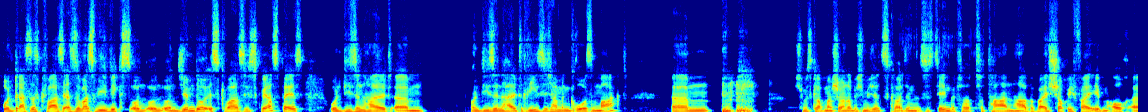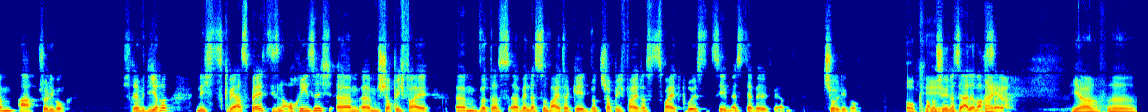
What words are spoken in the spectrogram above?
und das ist quasi, also sowas wie Wix und, und, und Jimdo ist quasi Squarespace und die sind halt, ähm, und die sind halt riesig, haben einen großen Markt. Ähm, Ich muss gerade mal schauen, ob ich mich jetzt quasi in das System vertan habe, weil Shopify eben auch, ähm, ah, Entschuldigung, ich revidiere, nicht Squarespace, die sind auch riesig, ähm, ähm, Shopify ähm, wird das, äh, wenn das so weitergeht, wird Shopify das zweitgrößte CMS der Welt werden. Entschuldigung. Okay. Aber schön, dass ihr alle wach Ah, seid. Ja, ja äh,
